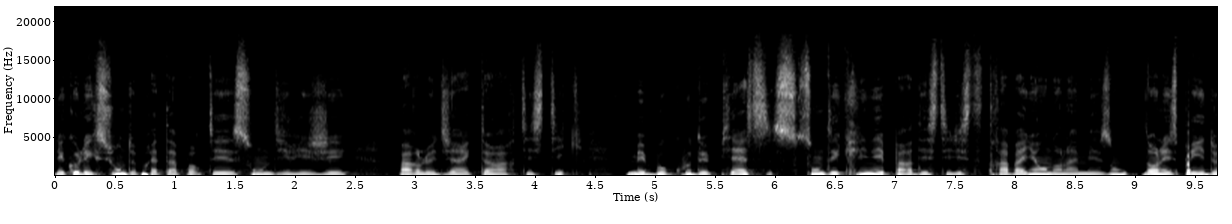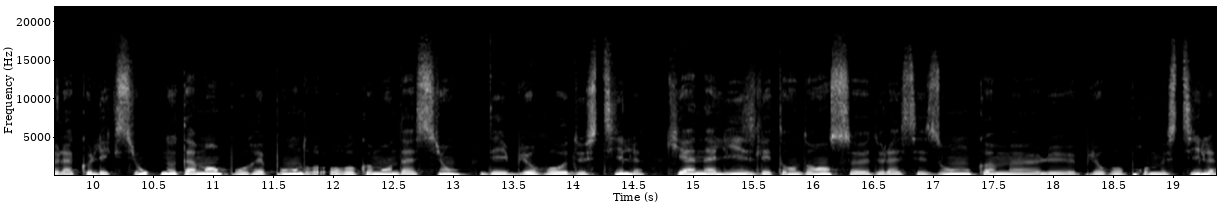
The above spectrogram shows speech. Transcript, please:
Les collections de prêt-à-porter sont dirigées par le directeur artistique, mais beaucoup de pièces sont déclinées par des stylistes travaillant dans la maison, dans l'esprit de la collection, notamment pour répondre aux recommandations des bureaux de style qui analysent les tendances de la saison, comme euh, le bureau Promo Style.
